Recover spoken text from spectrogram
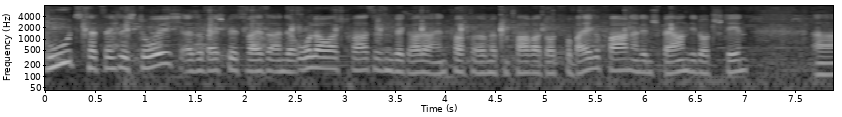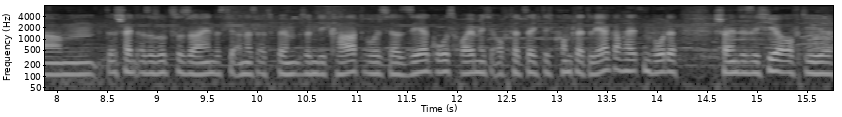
gut tatsächlich durch. Also beispielsweise an der Olauer Straße sind wir gerade einfach äh, mit dem Fahrrad dort vorbeigefahren, an den Sperren, die dort stehen. Ähm, das scheint also so zu sein, dass die anders als beim Syndikat, wo es ja sehr großräumig auch tatsächlich komplett leer gehalten wurde, scheinen sie sich hier auf die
